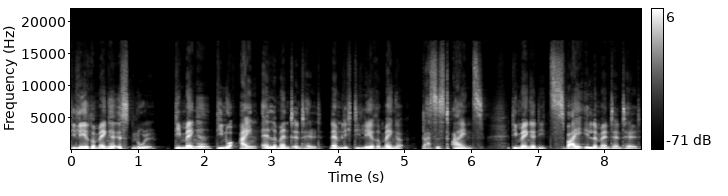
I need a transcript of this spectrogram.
Die leere Menge ist 0. Die Menge, die nur ein Element enthält, nämlich die leere Menge, das ist 1. Die Menge, die zwei Elemente enthält,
